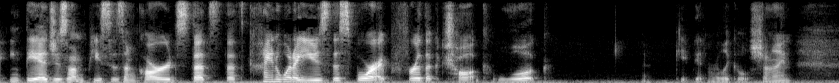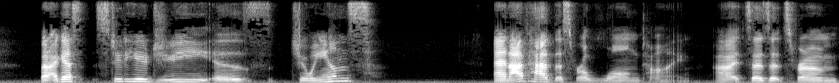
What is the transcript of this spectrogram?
ink the edges on pieces on cards. That's that's kind of what I use this for. I prefer the chalk look keep getting really cool shine. But I guess Studio G is Joann's. And I've had this for a long time. Uh, it says it's from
